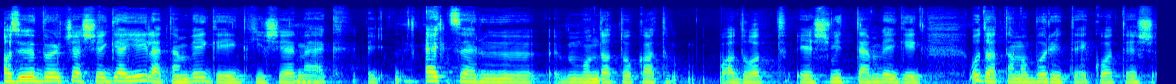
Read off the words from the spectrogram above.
az ő bölcsességei életem végéig kísérnek. Egy egyszerű mondatokat adott, és vittem végig. Odaadtam a borítékot, és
